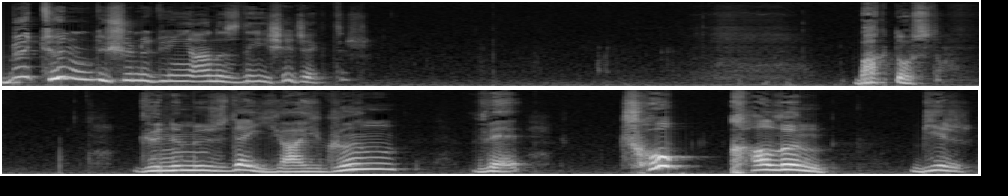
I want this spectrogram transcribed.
bütün düşünü dünyanız değişecektir. Bak dostum, günümüzde yaygın ve çok kalın bir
